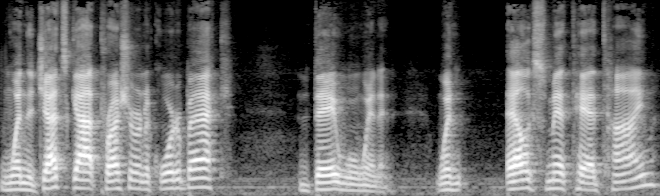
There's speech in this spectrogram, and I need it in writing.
when the Jets got pressure on the quarterback, they were winning. When Alex Smith had time,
